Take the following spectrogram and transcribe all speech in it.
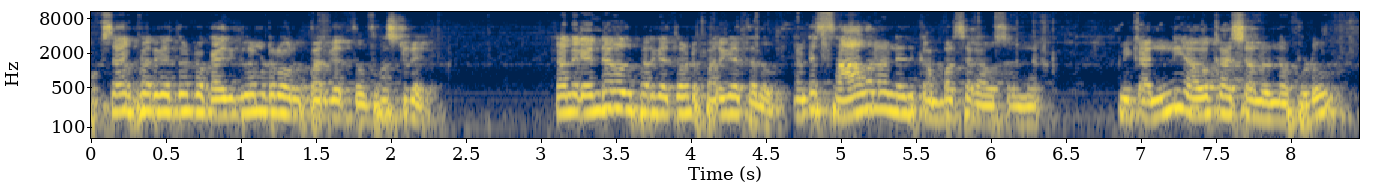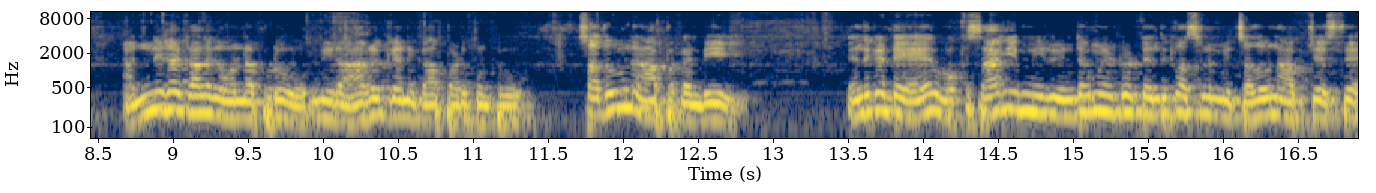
ఒకసారి పరిగెత్తుంటే ఒక ఐదు కిలోమీటర్ల వరకు పరిగెత్తాం ఫస్ట్ డే. కానీ రెండో రోజు పరిగెత్తుంటే పరిగెత్తరు. అంటే సాధన అనేది కంపల్సరీ అవసరం మీకు అన్ని అవకాశాలు ఉన్నప్పుడు అన్ని రకాలుగా ఉన్నప్పుడు మీరు ఆరోగ్యాన్ని కాపాడుకుంటూ చదువుని ఆపకండి. ఎందుకంటే ఒకసారి మీరు ఇంటర్మీడియట్ టెన్త్ క్లాస్లో మీ చదువును ఆప్ చేస్తే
